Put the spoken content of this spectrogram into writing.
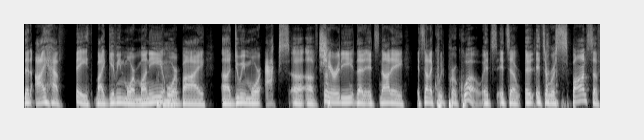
that I have faith by giving more money Mhm. or by uh, doing more acts uh, of Sure. charity. That it's not a it's not a quid pro quo. It's it's a it's a response of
